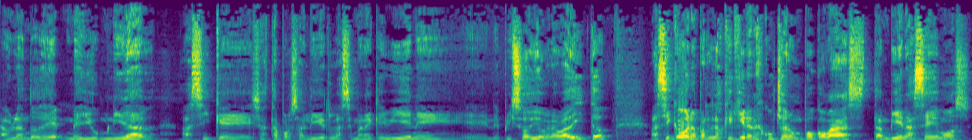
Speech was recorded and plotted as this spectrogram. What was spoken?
hablando de mediumnidad. Así que ya está por salir la semana que viene el episodio grabadito. Así que bueno, para los que quieran escuchar un poco más, también hacemos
